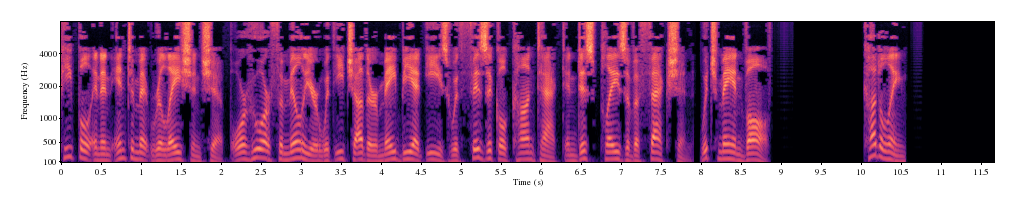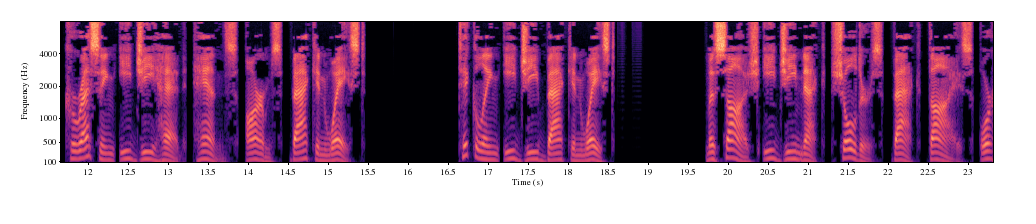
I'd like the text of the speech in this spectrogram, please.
people in an intimate relationship or who are familiar with each other may be at ease with physical contact and displays of affection, which may involve cuddling, caressing e.g. head, hands, arms, back and waist, tickling e.g. back and waist, massage e.g. neck, shoulders, back, thighs, or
